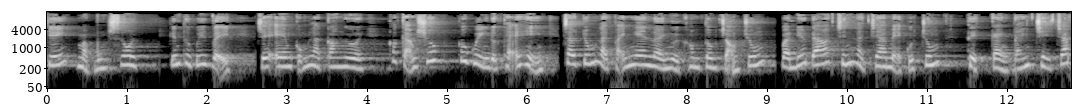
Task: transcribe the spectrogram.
chí mà buông xuôi. Kính thưa quý vị, trẻ em cũng là con người, có cảm xúc, có quyền được thể hiện, sao chúng lại phải nghe lời người không tôn trọng chúng? Và nếu đó chính là cha mẹ của chúng thì càng đáng chê trách.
